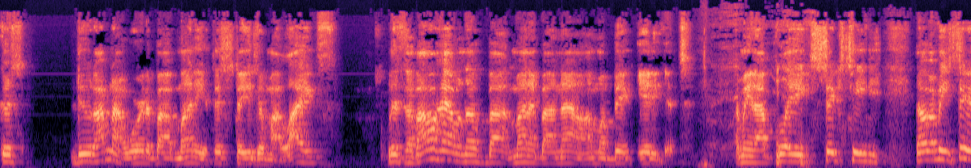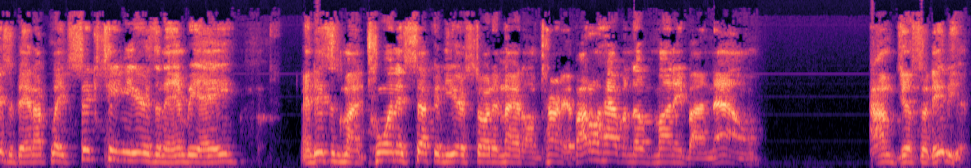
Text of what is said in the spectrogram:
because, dude, I'm not worried about money at this stage of my life. Listen, if I don't have enough about money by now, I'm a big idiot. I mean, I played 16. No, I mean seriously, Dan. I played 16 years in the NBA, and this is my 22nd year starting night on Turner. If I don't have enough money by now, I'm just an idiot.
